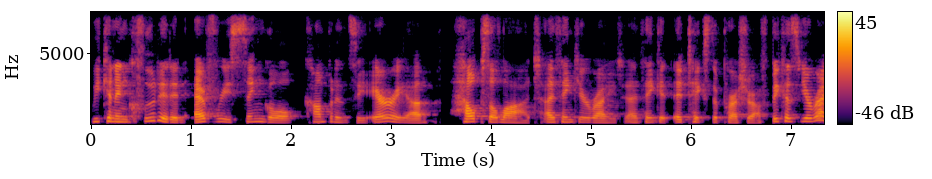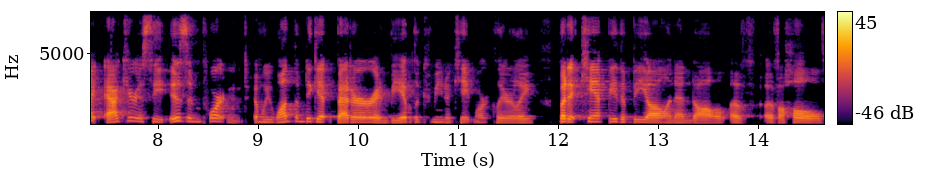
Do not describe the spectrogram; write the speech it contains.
we can include it in every single competency area helps a lot. I think you're right. I think it, it takes the pressure off because you're right. Accuracy is important and we want them to get better and be able to communicate more clearly, but it can't be the be all and end all of, of a whole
